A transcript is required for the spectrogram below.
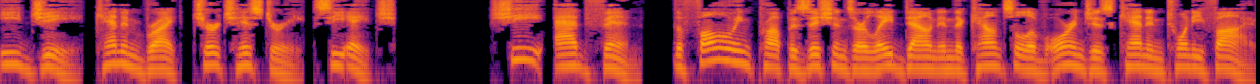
e.g., Canon Bright, Church History, ch. She, ad fin. The following propositions are laid down in the Council of Orange's Canon 25.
